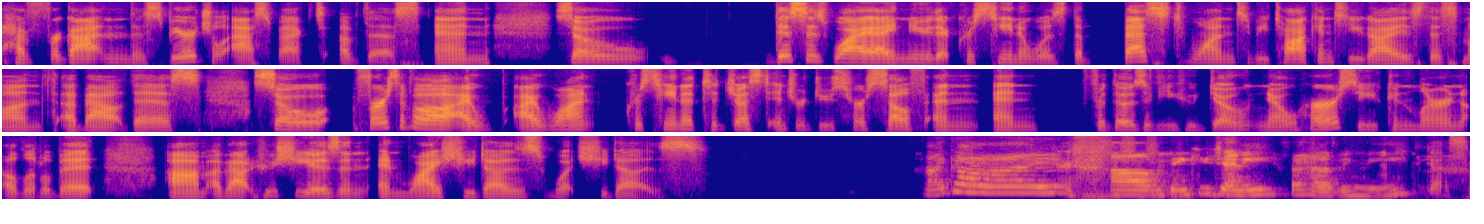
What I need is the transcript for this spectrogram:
have forgotten the spiritual aspect of this. And so this is why I knew that Christina was the best one to be talking to you guys this month about this. So first of all, I I want Christina to just introduce herself and and for those of you who don't know her, so you can learn a little bit um, about who she is and, and why she does what she does. Hi, guys. Um, thank you, Jenny, for having me. Yes.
